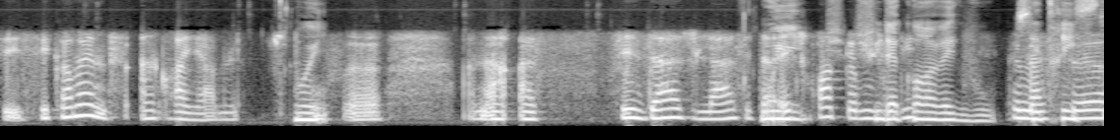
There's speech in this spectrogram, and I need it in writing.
C'est c'est quand même incroyable. Je Oui. trouve, euh, a- à ces âges-là, c'est Oui, je crois je comme suis d'accord avec vous. que C'est ma triste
